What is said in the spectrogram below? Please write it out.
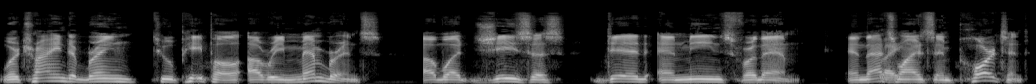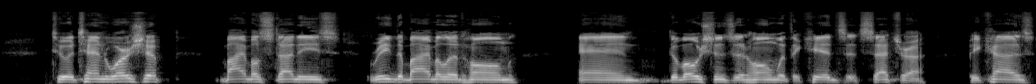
We're trying to bring to people a remembrance of what Jesus did and means for them. And that's right. why it's important to attend worship, Bible studies, read the Bible at home, and devotions at home with the kids, etc., because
